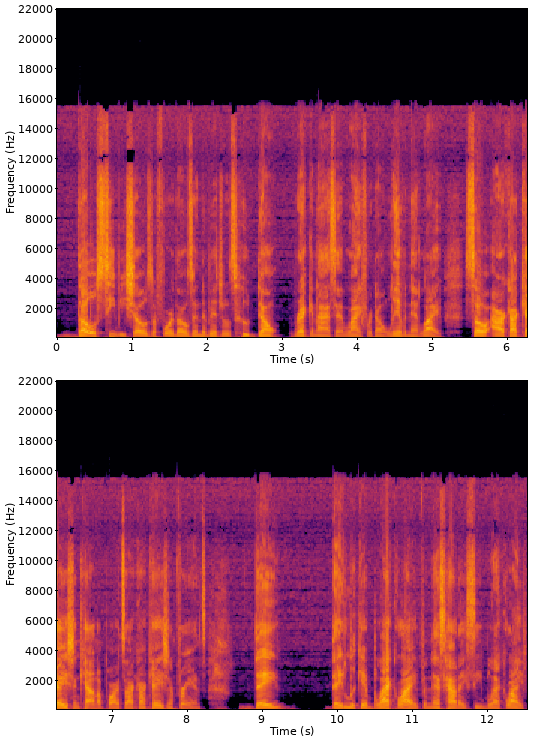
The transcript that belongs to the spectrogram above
Those TV shows are for those individuals who don't recognize that life or don't live in that life. So our Caucasian counterparts, our Caucasian friends, they they look at black life and that's how they see black life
